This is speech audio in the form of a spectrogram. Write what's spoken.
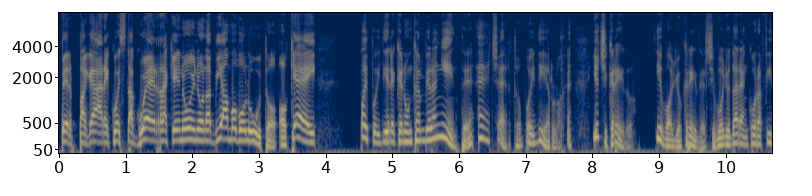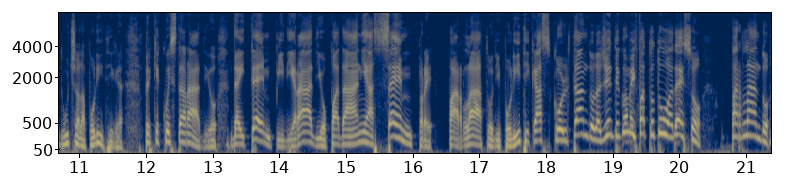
per pagare questa guerra che noi non abbiamo voluto, ok? Poi puoi dire che non cambierà niente? Eh certo, puoi dirlo. Io ci credo. Io voglio crederci, voglio dare ancora fiducia alla politica, perché questa radio, dai tempi di Radio Padania, ha sempre parlato di politica ascoltando la gente come hai fatto tu adesso parlando,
